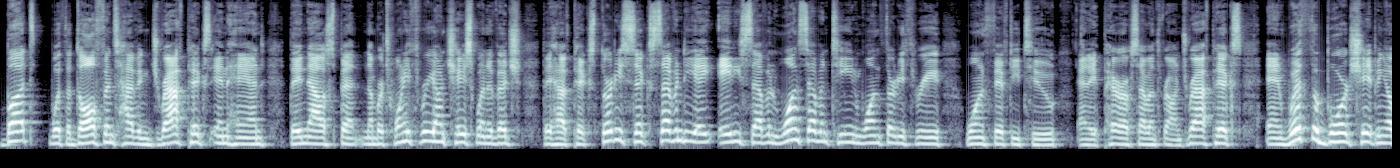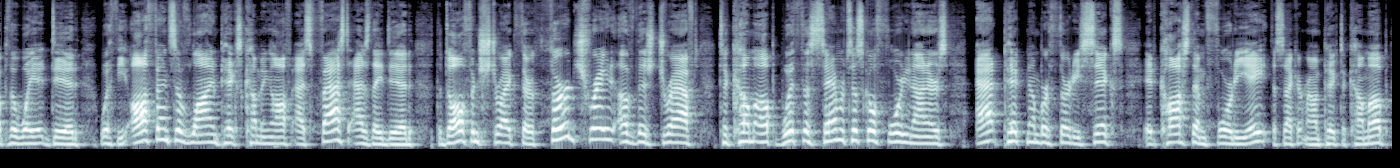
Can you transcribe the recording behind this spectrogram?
But with the Dolphins having draft picks in hand, they now spent number 23 on Chase Winovich. They have picks 36, 78, 87, 117, 133, 152, and a pair of seventh round draft picks. And with the board shaping up the way it did, with the offensive line picks coming off as fast as they did, the Dolphins strike their third trade of this draft to come up with the San Francisco 49ers at pick number 36. It cost them 48, the second round pick to come up,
